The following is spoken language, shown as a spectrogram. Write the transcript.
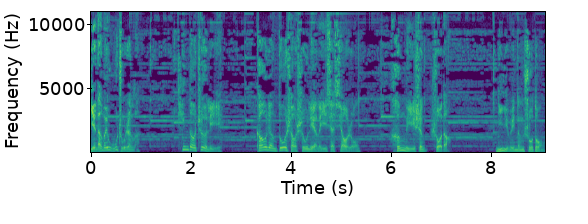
也难为吴主任了。”听到这里。高亮多少收敛了一下笑容，哼了一声，说道：“你以为能说动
